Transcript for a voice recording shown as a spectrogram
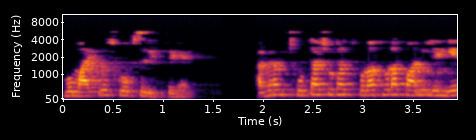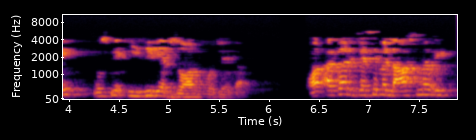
وہ مائکروسکوپ سے دکھتے ہیں۔ اگر ہم چھوٹا چھوٹا تھوڑا تھوڑا پانی لیں گے، اس میں ایزیلی ابزارو ہو جائے گا۔ اور اگر جیسے میں لاسٹ میں ایک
